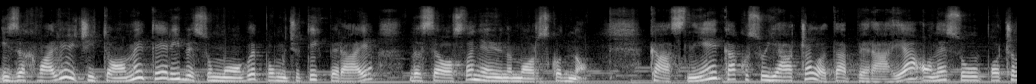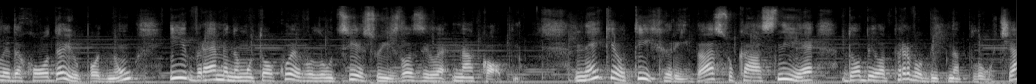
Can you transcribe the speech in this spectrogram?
i zahvaljujući tome te ribe su mogle pomoću tih peraja da se oslanjaju na morsko dno. Kasnije, kako su jačala ta peraja, one su počele da hodaju po dnu i vremenom u toku evolucije su izlazile na kopnu. Neke od tih riba su kasnije dobila prvobitna pluća,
